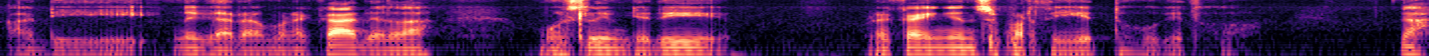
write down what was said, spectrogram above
uh, di negara mereka adalah muslim. Jadi mereka ingin seperti itu gitu loh. Nah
